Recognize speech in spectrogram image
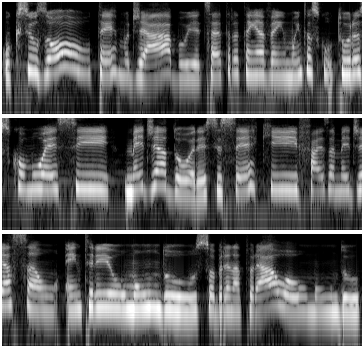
o que se usou o termo diabo e etc. tem a ver em muitas culturas como esse mediador, esse ser que faz a mediação entre o mundo sobrenatural ou o mundo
